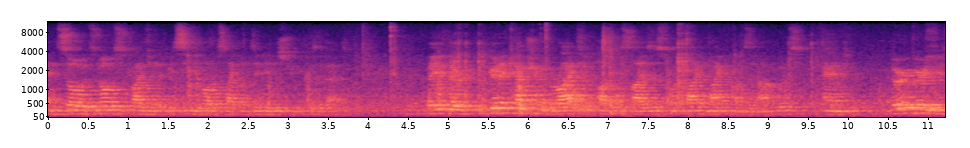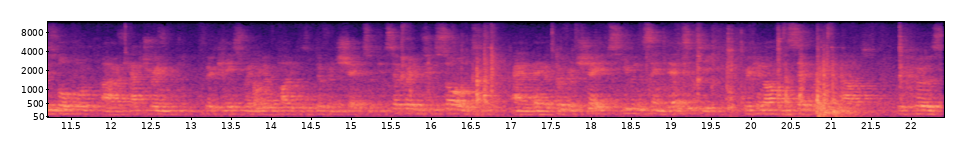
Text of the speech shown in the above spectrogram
and so it's no surprise that we see a lot of cyclones in the industry because of that. They, are good at capturing a variety of particle sizes from 5 microns and upwards, and very, very useful for uh, capturing the case when you have particles of different shapes. So if you separate two solids and they have different shapes, even the same density, we can often separate them out because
